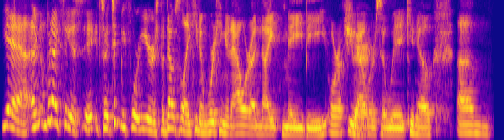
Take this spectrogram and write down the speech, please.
Yeah, and what I say is, it, so it took me four years, but that was like you know working an hour a night maybe, or a few sure. hours a week. You know, um,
